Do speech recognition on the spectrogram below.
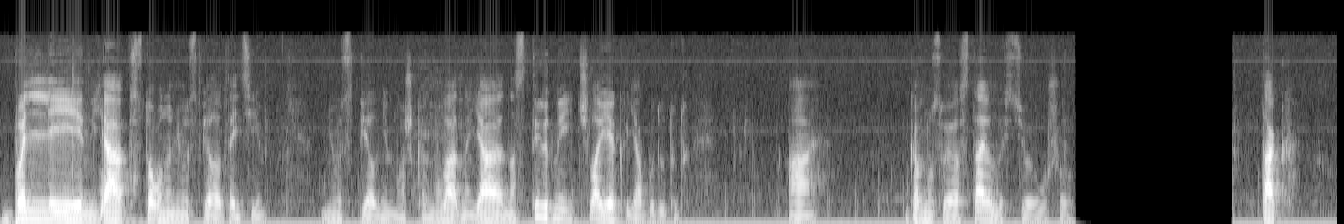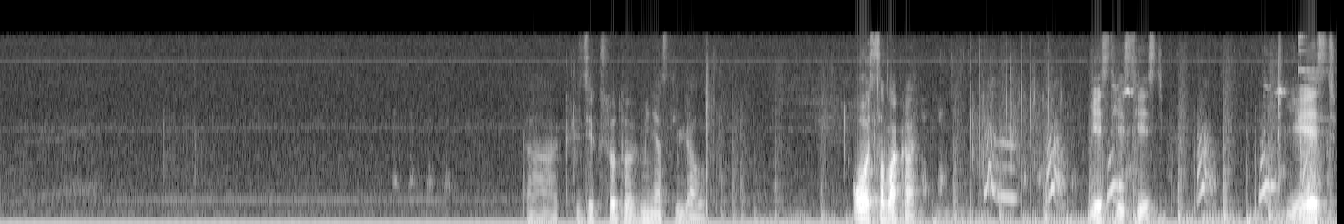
блин, я в сторону не успел отойти. Не успел немножко. Ну ладно, я настырный человек, я буду тут... А, говно свое оставил и все, ушел. Так. Так, здесь кто-то в меня стрелял. О, собака. Есть, есть, есть. Есть.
